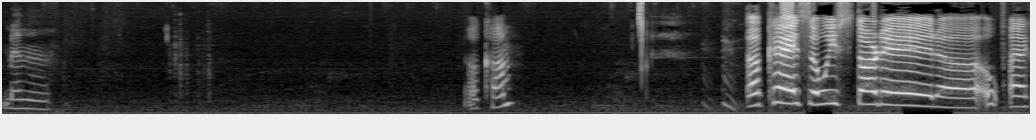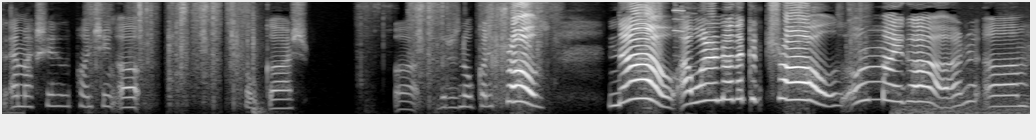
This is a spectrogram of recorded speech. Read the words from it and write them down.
Man. I'll come. Okay, so we started, uh, oh, I, am actually punching up. Oh gosh. Uh, there's no controls! No! I want to know the controls! Oh my god. Um,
